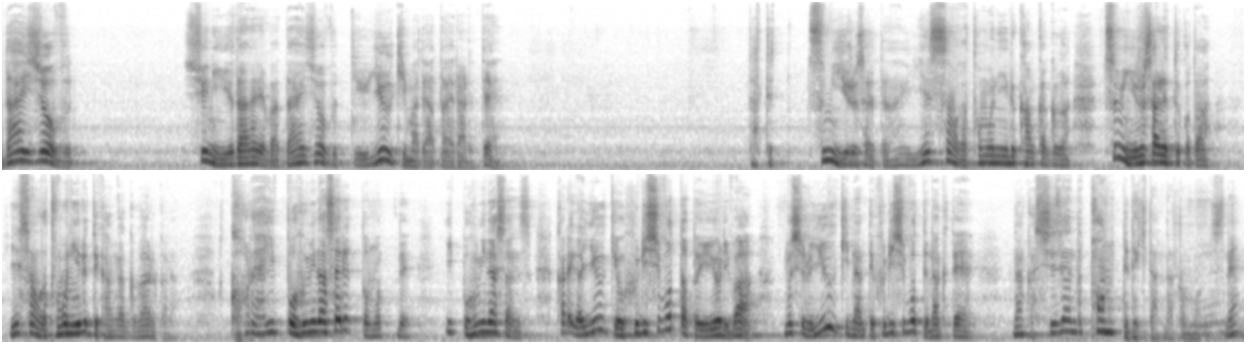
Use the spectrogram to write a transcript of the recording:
大丈夫。主に委ねれば大丈夫っていう勇気まで与えられてだって罪許されたイエス様が共にいる感覚が罪許されるってことはイエス様が共にいるって感覚があるからこれ一歩踏み出せると思って一歩踏み出したんです。彼が勇気を振り絞ったというよりはむしろ勇気なんて振り絞ってなくてなんか自然とポンってできたんだと思うんですね。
